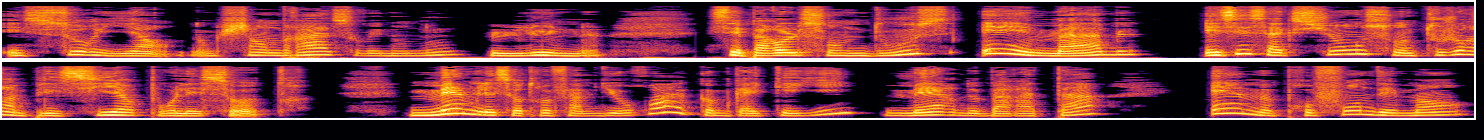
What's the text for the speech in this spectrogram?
et souriant. Donc Chandra, souvenons-nous, lune. Ses paroles sont douces et aimables, et ses actions sont toujours un plaisir pour les autres. Même les autres femmes du roi, comme Kaikeyi, mère de Bharata, aiment profondément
